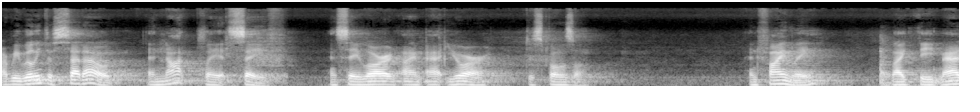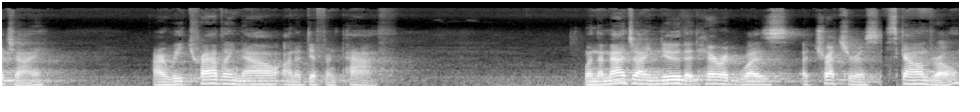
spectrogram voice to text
are we willing to set out and not play it safe, and say, Lord, I'm at your disposal. And finally, like the Magi, are we traveling now on a different path? When the Magi knew that Herod was a treacherous scoundrel,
